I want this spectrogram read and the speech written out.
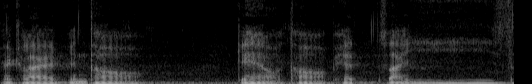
คล้ายๆเป็นท่อ แก้วท่อเพชรใส ใส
